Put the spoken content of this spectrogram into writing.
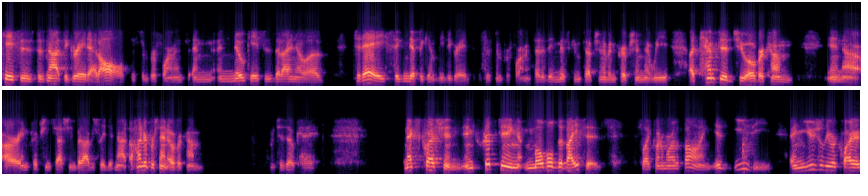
cases does not degrade at all system performance, and in no cases that I know of today significantly degrades system performance. That is a misconception of encryption that we attempted to overcome in our, our encryption session, but obviously did not 100% overcome, which is okay. Next question, encrypting mobile devices, select one or more of the following, is easy and usually requires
